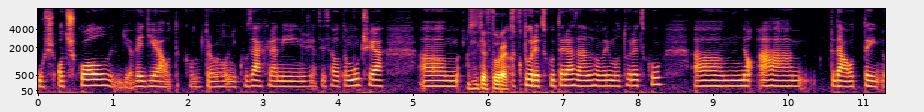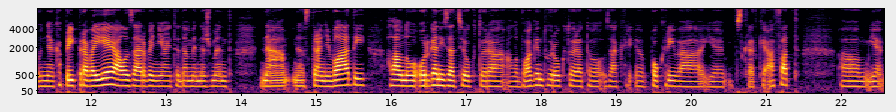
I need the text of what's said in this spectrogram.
už od škôl, ľudia vedia o takom trojuholníku záchrany, žiaci sa o tom učia. Um, Myslíte v Turecku? V Turecku teraz, áno, hovorím o Turecku. Um, no a teda o tej, no nejaká príprava je, ale zároveň aj teda manažment na, na strane vlády. Hlavnou organizáciou, ktorá, alebo agentúrou, ktorá to zakry, pokrýva, je v skratke AFAT. Um, je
